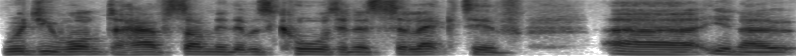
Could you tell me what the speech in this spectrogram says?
would you want to have something that was caught in a selective uh, you know,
